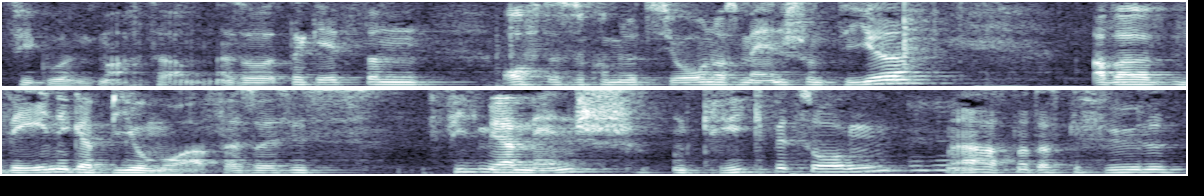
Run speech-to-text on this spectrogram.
Figuren gemacht haben. Also da geht es dann oft als eine Kombination aus Mensch und Tier, aber weniger biomorph. Also es ist viel mehr Mensch und Krieg bezogen, mhm. ja, hat man das Gefühl.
